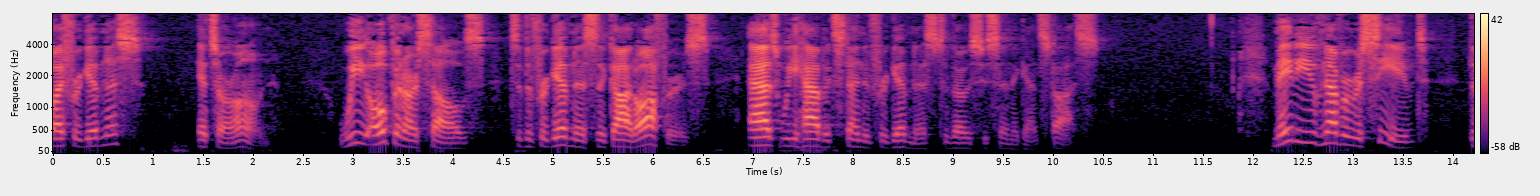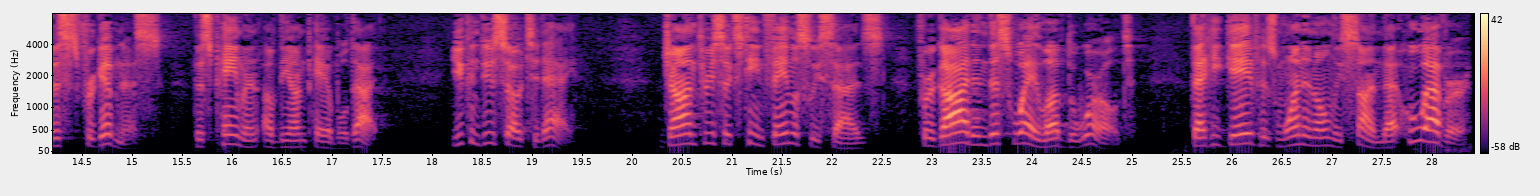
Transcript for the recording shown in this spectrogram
by forgiveness? It's our own. We open ourselves to the forgiveness that God offers as we have extended forgiveness to those who sin against us. Maybe you've never received this forgiveness, this payment of the unpayable debt. you can do so today. John 3:16 famously says, "For God in this way loved the world, that he gave his one and only son that whoever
